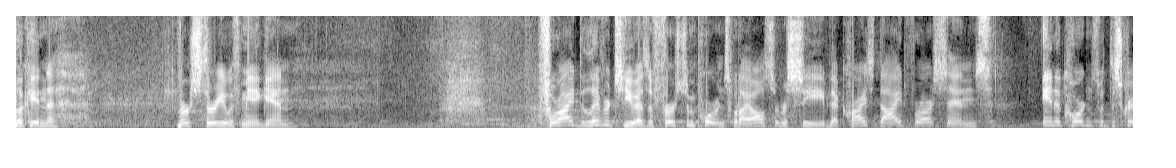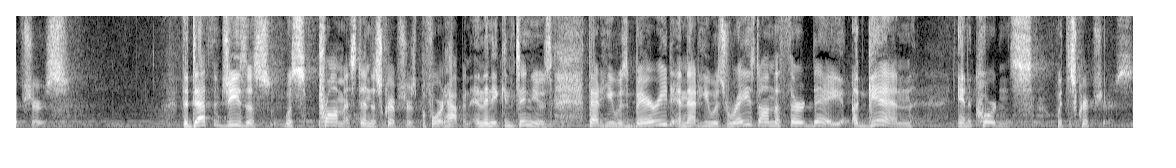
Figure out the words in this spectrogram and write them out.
Look in uh, verse 3 with me again. For I delivered to you as of first importance what I also received that Christ died for our sins in accordance with the Scriptures the death of Jesus was promised in the scriptures before it happened. And then he continues that he was buried and that he was raised on the third day, again in accordance with the scriptures.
